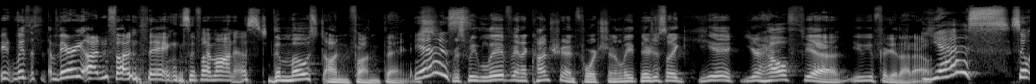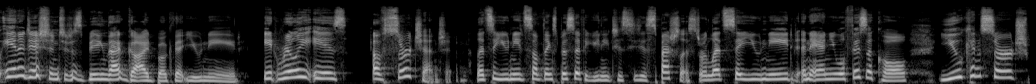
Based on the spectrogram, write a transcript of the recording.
with very unfun things, if I'm honest. The most unfun things. Yes. Because we live in a country, unfortunately, they're just like, yeah, your health, yeah, you, you figure that out. Yes. So, in addition to just being that guidebook that you need, it really is a search engine. Let's say you need something specific, you need to see a specialist, or let's say you need an annual physical. You can search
